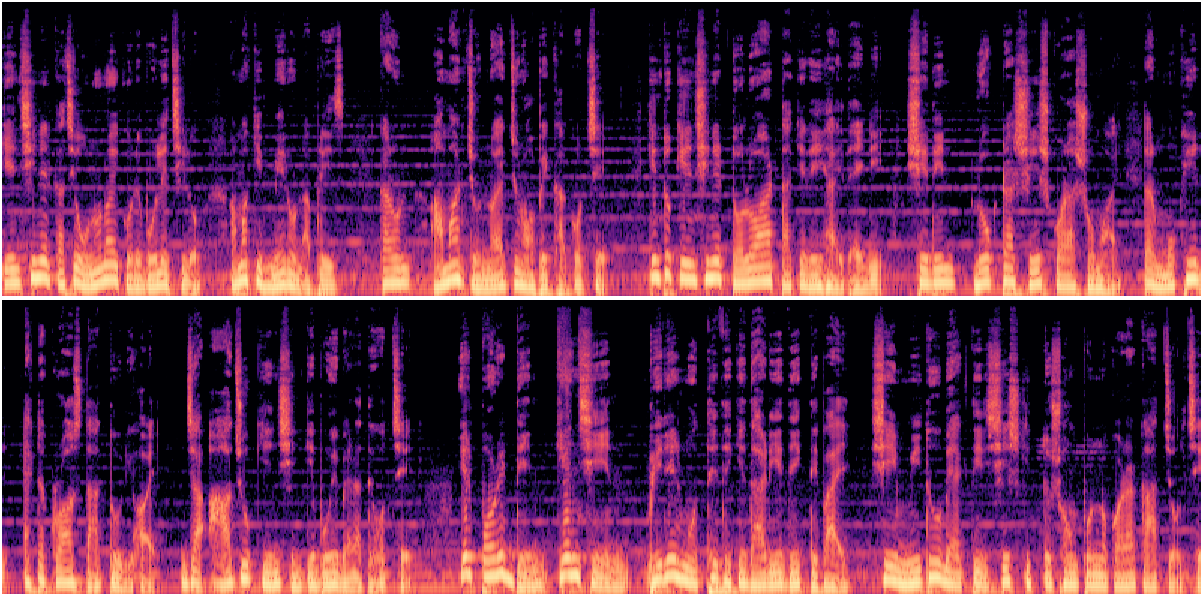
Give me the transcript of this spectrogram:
কেনসিনের কাছে অনুনয় করে বলেছিল, আমাকে মেরো না, প্লিজ, কারণ আমার জন্য একজন অপেক্ষা করছে। কিন্তু কেনসিনের তলোয়ার তাকে রেহাই দেয়নি। সেদিন লোকটা শেষ করার সময় তার মুখের একটা ক্রস দাগ তৈরি হয়, যা আজও কেনসিনকে বয়ে বেড়াতে হচ্ছে। এর পরের দিন কেনসিন ভিড়ের মধ্যে থেকে দাঁড়িয়ে দেখতে পায় সেই মৃত ব্যক্তির শেষকৃত্য সম্পন্ন করার কাজ চলছে।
